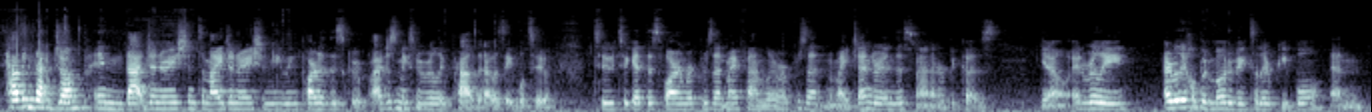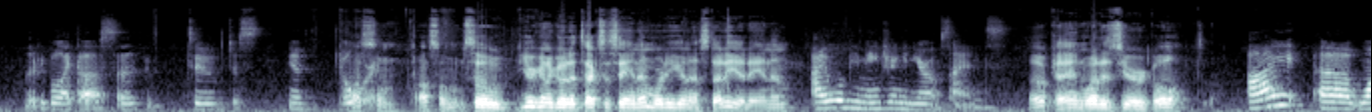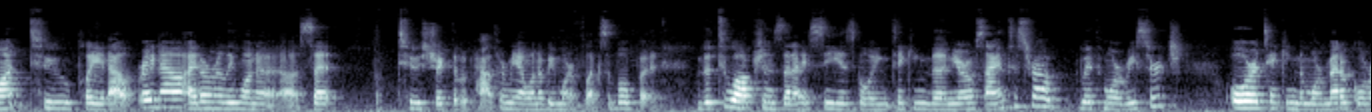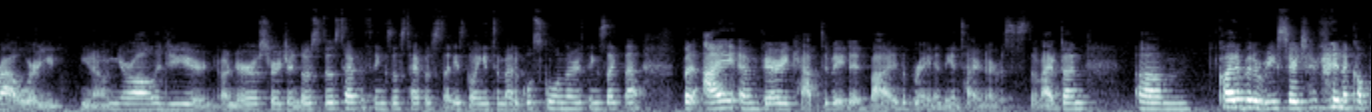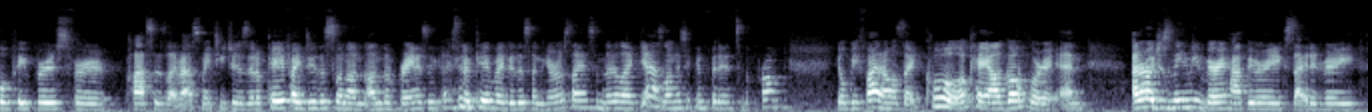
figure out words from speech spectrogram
having that jump in that generation to my generation, me being part of this group, it just makes me really proud that I was able to to to get this far and represent my family and represent my gender in this manner because, you know, it really I really hope it motivates other people and other people like us to just you know go awesome. for it. Awesome. So you're going to go to Texas A&M. What are you going to study at A&M? I will be majoring in neuroscience. Okay, and what is your goal? I uh, want to play it out right now. I don't really want to uh, set too strict of a path for me. I want to be more flexible, but the two options that I see is going taking the neuroscientist route with more research or taking the more medical route where you you know neurology or, or neurosurgeon those those type of things those type of studies going into medical school and other things like that but i am very captivated by the brain and the entire nervous system i've done um, quite a bit of research. I've written a couple papers for classes. I've asked my teachers, is it okay if I do this one on, on the brain? Is it, is it okay if I do this on neuroscience? And they're like, yeah, as long as you can fit it into the prompt, you'll be fine. I was like, cool, okay, I'll go for it. And I don't know, it just made me very happy, very excited, very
